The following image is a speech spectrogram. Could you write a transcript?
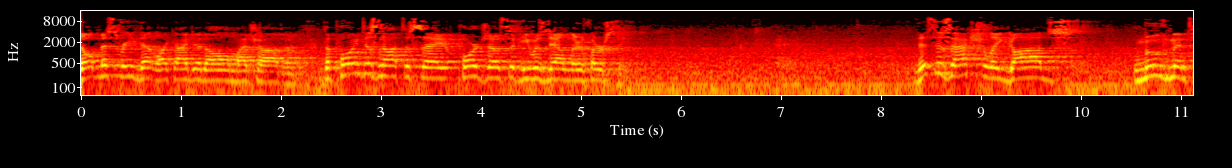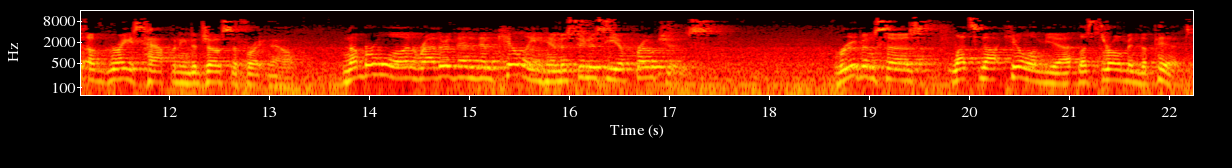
Don't misread that like I did all my childhood. The point is not to say, poor Joseph, he was down there thirsty. This is actually God's movement of grace happening to Joseph right now. Number one, rather than them killing him as soon as he approaches, Reuben says, Let's not kill him yet, let's throw him in the pit.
